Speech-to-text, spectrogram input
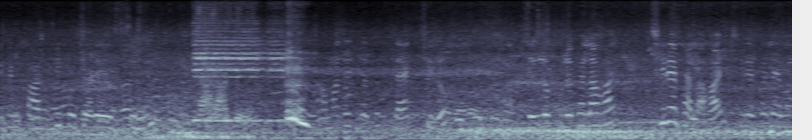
এখানে প্রার্থী প্রচারে এসেছিলেন। আমাদের যত ফ্ল্যাগ ছিল সেগুলো খুলে ফেলা হয়, ছিঁড়ে ফেলা হয়, ছিঁড়ে ফেলে এবং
